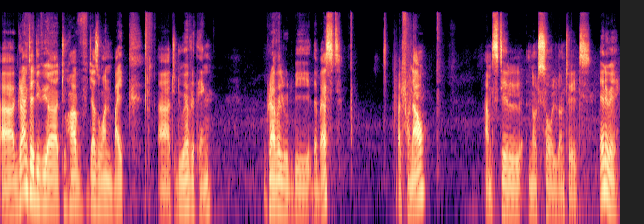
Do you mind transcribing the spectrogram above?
Uh, granted, if you are to have just one bike uh, to do everything, gravel would be the best. But for now, I'm still not sold onto it. Anyway,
